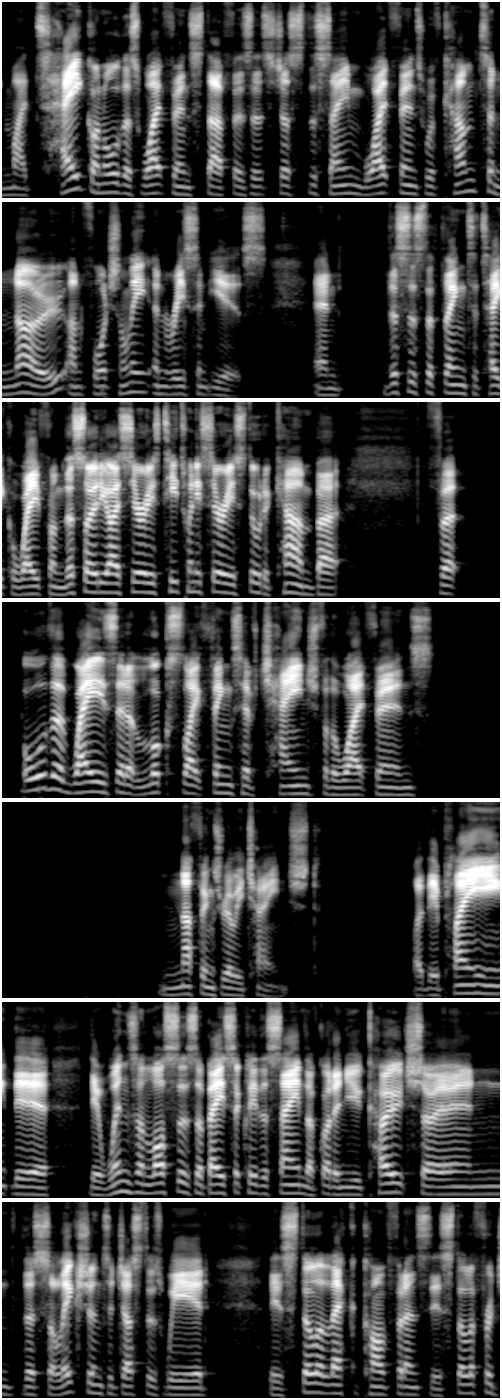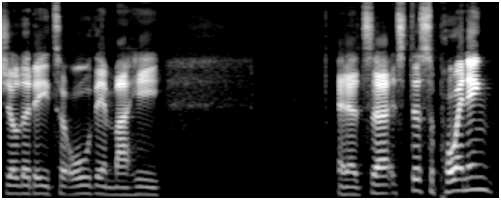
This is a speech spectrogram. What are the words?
And my take on all this white fern stuff is it's just the same white ferns we've come to know, unfortunately, in recent years. And this is the thing to take away from this ODI series, T20 series still to come, but for all the ways that it looks like things have changed for the white ferns, nothing's really changed. Like they're playing, they're their wins and losses are basically the same. They've got a new coach, and the selections are just as weird. There's still a lack of confidence. There's still a fragility to all their mahi. and it's uh, it's disappointing,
